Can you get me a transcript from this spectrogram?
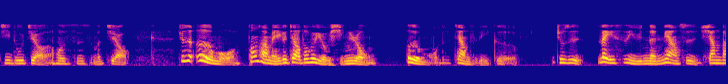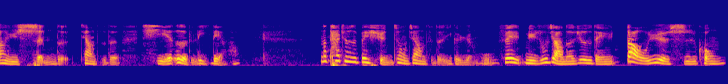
基督教啊或者是什么教，就是恶魔，通常每一个教都会有形容恶魔的这样子的一个。就是类似于能量是相当于神的这样子的邪恶的力量哈。那他就是被选中这样子的一个人物，所以女主角呢，就是等于倒越时空，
